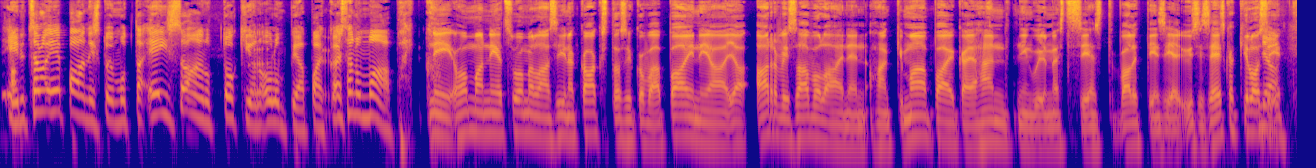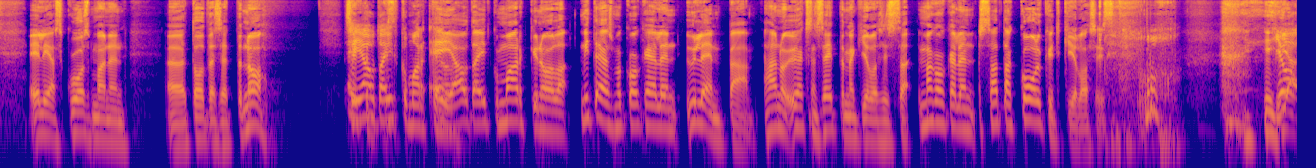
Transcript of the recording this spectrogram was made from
ei nyt sano epäonnistui, mutta ei saanut Tokion olympiapaikkaa, ei saanut maapaikkaa. Niin, homma on niin, että Suomella on siinä kaksi tosi kovaa painia ja Arvi Savolainen hankki maapaikan ja hän niin kuin ilmeisesti siihen sitten valittiin siihen 97 kilosiin. Joo. Elias Kuosmanen ö, totesi, että no... Ei auta itkumarkkinoilla. Ei auta itkumarkkinoilla. Mitä jos mä kokeilen ylempää? Hän on 97 kilosissa. Mä kokeilen 130 kilosista. Joo,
